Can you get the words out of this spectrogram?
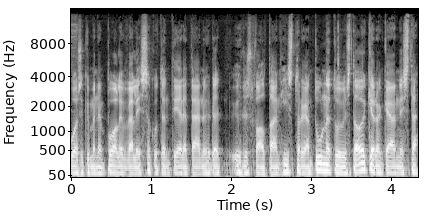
vuosikymmenen puolin välissä, kuten tiedetään Yhdysvaltain historian tunnetuimmista oikeudenkäynnistä.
